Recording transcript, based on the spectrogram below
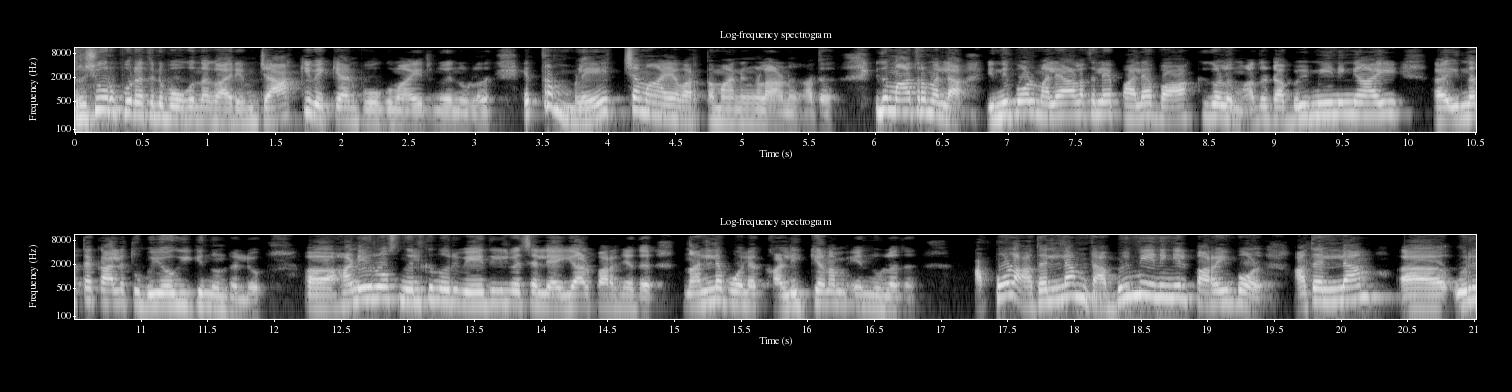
തൃശൂർ പൂരത്തിന് പോകുന്ന കാര്യം ജാക്കി വെക്കാൻ പോകുമായിരുന്നു എന്നുള്ളത്. എത്ര മ്ലേച്ഛമായ വർത്തമാനങ്ങളാണ് അത്. ഇത് മാത്രമല്ല ഇന്നിപ്പോൾ മലയാളത്തിലെ പല വാക്കുകളും അത് ഡബിൾ മീനിങ് ആയി ഇന്നത്തെ കാലത്ത് ഉപയോഗിക്കുന്നുണ്ടല്ലോ. ഹണി റോസ് നിൽക്കുന്ന ഒരു വേദിയിൽ വെച്ചല്ലേ അയാൾ പറഞ്ഞത്? നല്ല പോലെ കളിക്കണം എന്നുള്ളത്. അപ്പോൾ അതെല്ലാം ഡബിൾ മീനിങ്ങിൽ പറയുമ്പോൾ അതെല്ലാം ഒരു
